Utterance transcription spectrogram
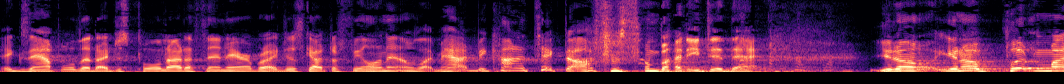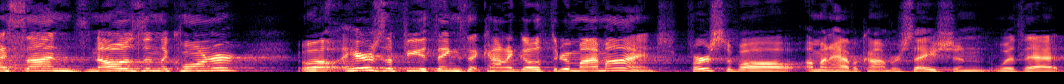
example that I just pulled out of thin air, but I just got to feeling it. I was like, man, I'd be kind of ticked off if somebody did that. You know, you know, putting my son's nose in the corner. Well, here's a few things that kind of go through my mind. First of all, I'm going to have a conversation with that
